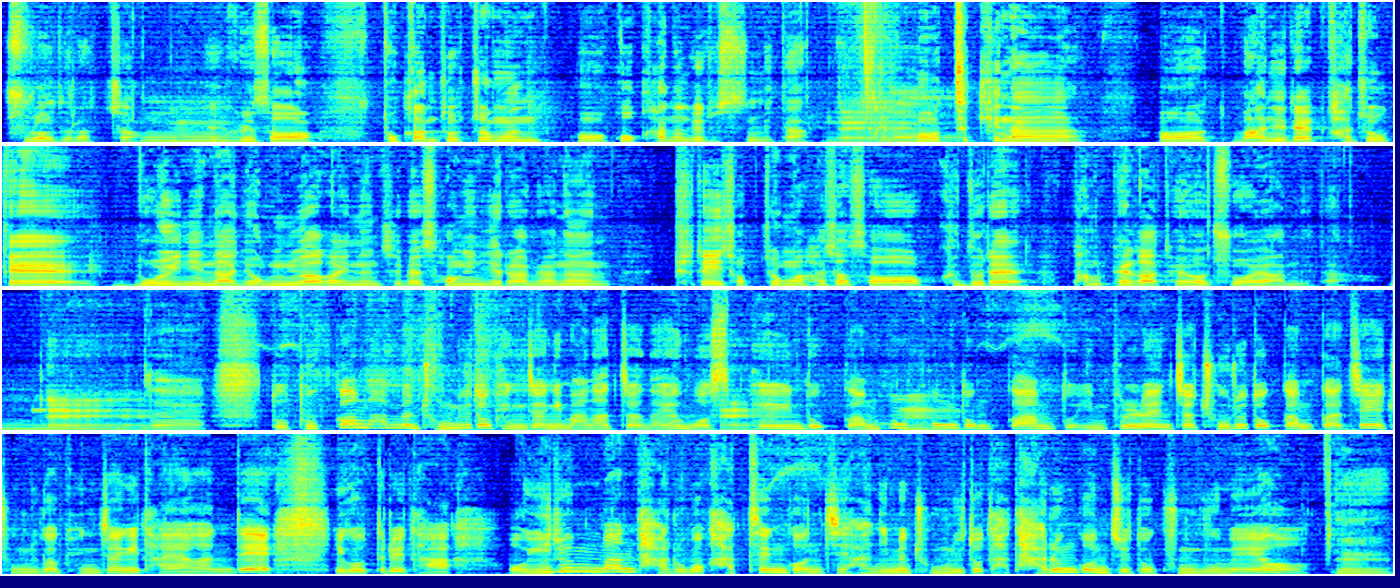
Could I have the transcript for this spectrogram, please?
줄어들었죠. 음. 네, 그래서 독감 접종은 어, 꼭 하는 게 좋습니다. 네. 네. 어, 특히나 어, 만일에 가족에 노인이나 영유아가 있는 집에 성인이라면은 필히 접종을 하셔서 그들의 방패가 되어 주어야 합니다. 네. 네. 또 독감하면 종류도 굉장히 많았잖아요. 뭐 네. 스페인 독감, 홍콩 음. 독감, 또 인플루엔자 조류 독감까지 종류가 굉장히 다양한데 이것들이 다 어, 이름만 다르고 같은 건지 아니면 종류도 다 다른 건지도 궁금해요. 네.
